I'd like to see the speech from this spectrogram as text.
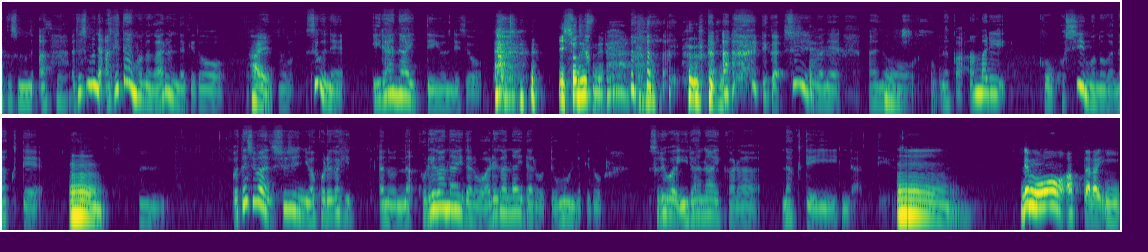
私もね、あ、私もね、あげたいものがあるんだけど。はい、すぐね、いらないって言うんですよ。一緒ですね。夫婦でてか、主人はね、あの、なんかあんまり。こう欲しいものがなくて。うん、うん、私は主人にはこれがひあのなこれがないだろうあれがないだろうって思うんだけどそれはいらないからなくていいんだっていう。うん。でもあったらいい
